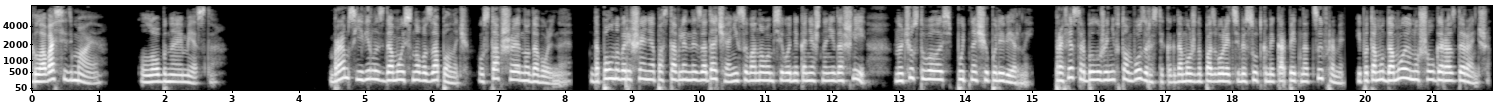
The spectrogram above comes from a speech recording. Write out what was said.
Глава седьмая. Лобное место. Брамс явилась домой снова за полночь, уставшая, но довольная. До полного решения поставленной задачи они с Ивановым сегодня, конечно, не дошли, но чувствовалось, путь нащупали верный. Профессор был уже не в том возрасте, когда можно позволить себе сутками корпеть над цифрами, и потому домой он ушел гораздо раньше.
